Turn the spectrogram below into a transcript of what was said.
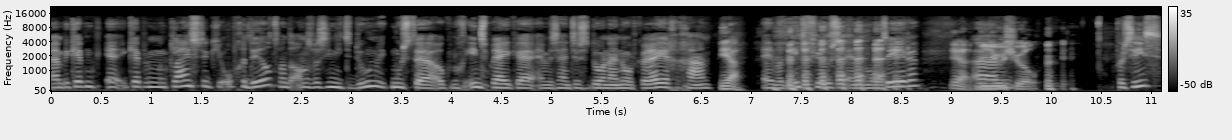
Um, ik, heb, ik heb hem een klein stukje opgedeeld, want anders was hij niet te doen. Ik moest uh, ook nog inspreken en we zijn tussendoor naar Noord-Korea gegaan. Ja. En wat interviews en monteren. Ja, the um, usual. precies.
